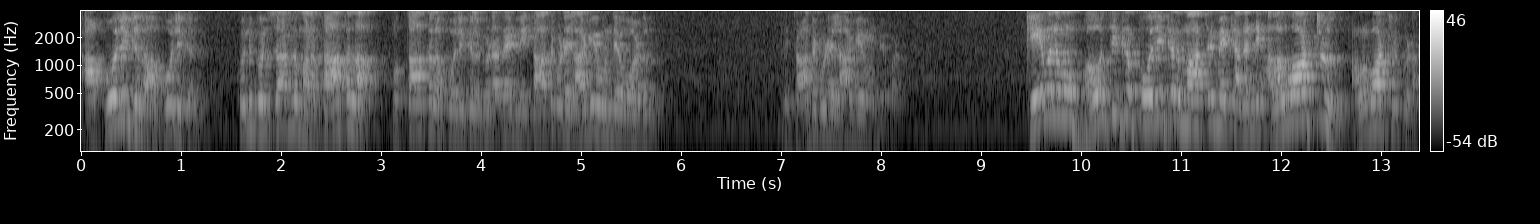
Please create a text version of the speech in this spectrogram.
ఆ పోలికలు ఆ పోలికలు. కొన్ని కొన్నిసార్లు మన తాతల ముత్తాతల పోలికలు కూడా రే మీ తాత కూడా ఇలాగే ఉండేవాడు. మీ తాత కూడా ఇలాగే ఉండేవాడు. కేవలము భౌతిక పోలికలు మాత్రమే కాదండి అలవాట్లు అలవాట్లు కూడా.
